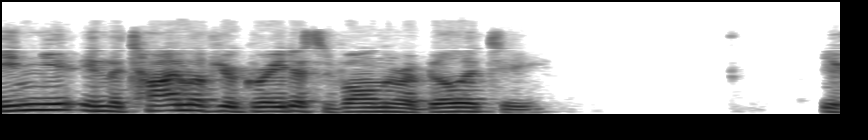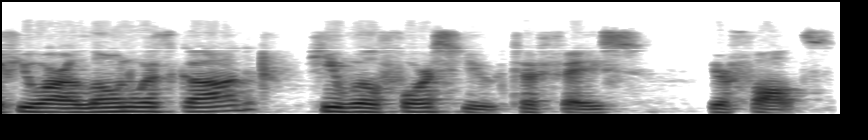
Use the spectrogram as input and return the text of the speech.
in, in the time of your greatest vulnerability, if you are alone with God, He will force you to face your faults.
